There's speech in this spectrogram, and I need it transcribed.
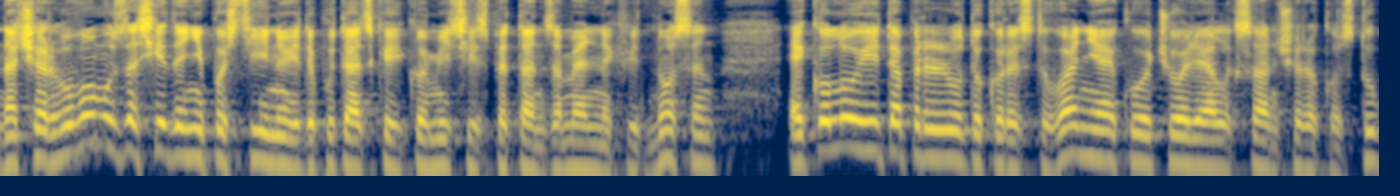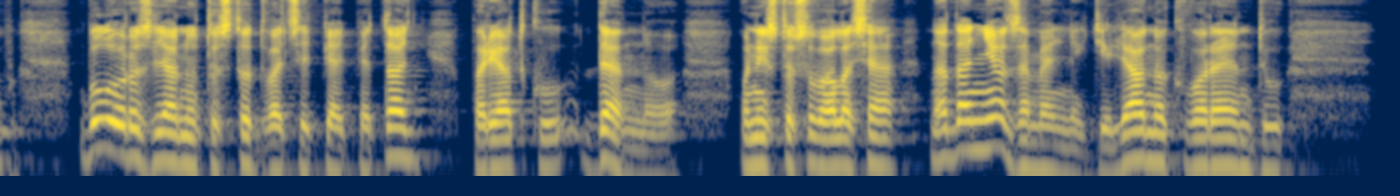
На черговому засіданні постійної депутатської комісії з питань земельних відносин, екології та природокористування, яку очолює Олександр Широкоступ, було розглянуто 125 питань порядку денного. Вони стосувалися надання земельних ділянок в оренду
